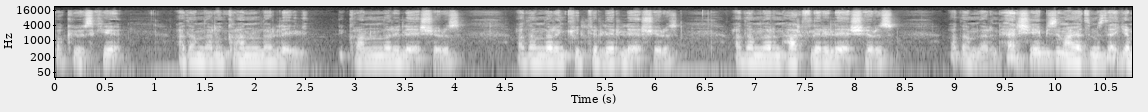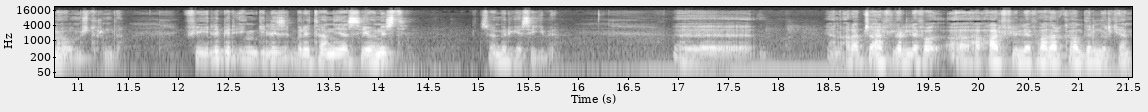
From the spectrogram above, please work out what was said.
Bakıyoruz ki adamların kanunlarla kanunlarıyla yaşıyoruz. Adamların kültürleriyle yaşıyoruz. Adamların harfleriyle yaşıyoruz. Adamların her şeyi bizim hayatımızda egemen olmuş durumda. Fiili bir İngiliz, Britanya, Siyonist sömürgesi gibi. Ee, Yani Arapça harfleri lefa, harfli lefalar kaldırılırken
